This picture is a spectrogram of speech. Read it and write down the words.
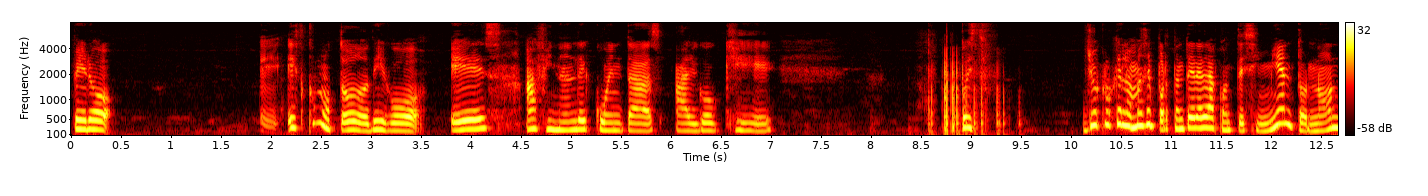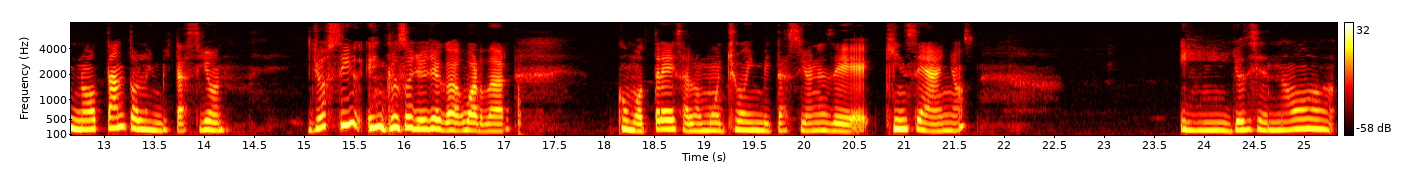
pero eh, es como todo, digo, es a final de cuentas algo que, pues, yo creo que lo más importante era el acontecimiento, ¿no? No tanto la invitación. Yo sí, incluso yo llegué a guardar como tres a lo mucho invitaciones de 15 años y yo decía, no,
